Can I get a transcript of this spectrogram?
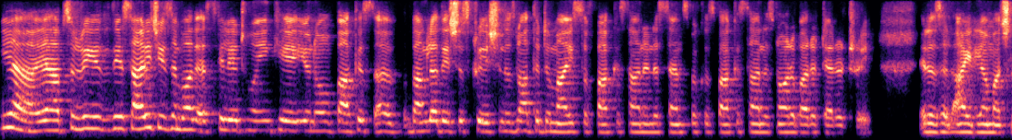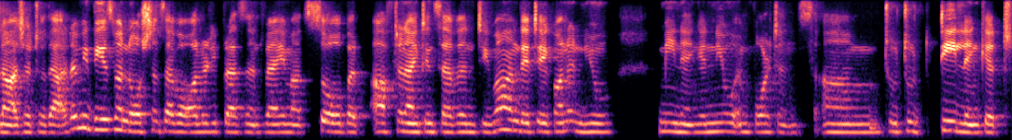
Yeah, yeah, absolutely. The सारी चीजें बहुत escalate हुई कि you know Pakistan, Bangladesh's creation is not the demise of Pakistan in a sense because Pakistan is not about a territory. It is an idea much larger to that. I mean, these were notions that were already present very much so, but after 1971, they take on a new meaning and new importance um, to to de-link it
